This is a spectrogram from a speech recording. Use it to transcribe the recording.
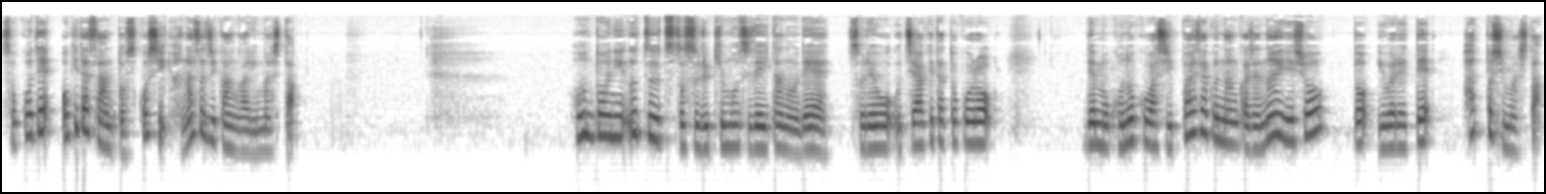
そこで沖田さんと少し話す時間がありました。本当にうつうつとする気持ちでいたのでそれを打ち明けたところ「でもこの子は失敗作なんかじゃないでしょ?」と言われてハッとしました。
